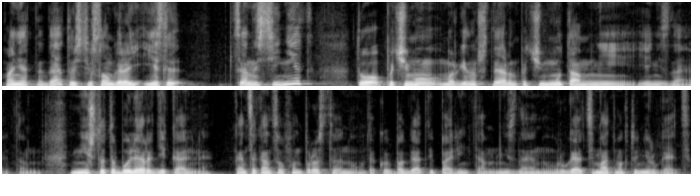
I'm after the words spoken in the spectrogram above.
Понятно, да? То есть, условно говоря, если ценностей нет, то почему Моргенштерн, почему там не, я не знаю, там не что-то более радикальное? В конце концов, он просто, ну, такой богатый парень, там, не знаю, ну, ругаются матом, а кто не ругается.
